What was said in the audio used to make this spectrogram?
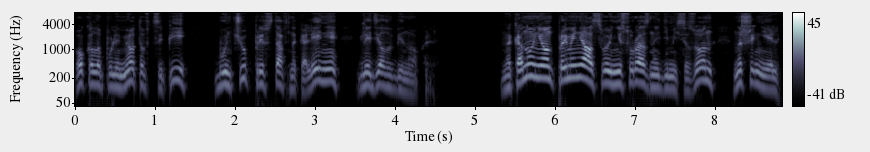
Около пулемета в цепи Бунчук, привстав на колени, глядел в бинокль. Накануне он променял свой несуразный демисезон на шинель,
